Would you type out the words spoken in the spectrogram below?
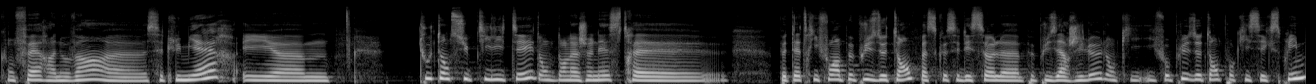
confère à nos vins euh, cette lumière et tout en subtilité, donc dans la jeunesse très... Peut-être il faut un peu plus de temps parce que c'est des sols un peu plus argileux, donc il, faut plus de temps pour qu'ils s'expriment.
